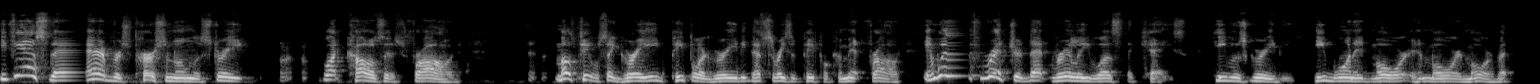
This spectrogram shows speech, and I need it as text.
if you ask the average person on the street uh, what causes fraud, most people say greed. People are greedy. That's the reason people commit fraud. And with Richard, that really was the case. He was greedy. He wanted more and more and more. But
